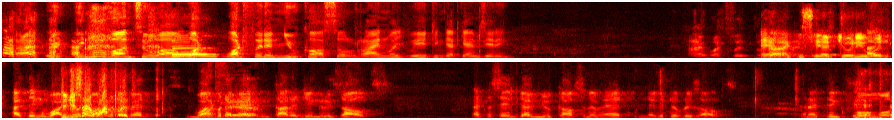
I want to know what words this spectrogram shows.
all right. We'll, we'll move on to uh, what Watford and Newcastle. Ryan, where, where do you think that game's getting? I Watford. Hey, I like to see a Jody win. I, I think Watford, Did you say Watford, Watford? have had, Watford have had encouraging results. At the same time, Newcastle have had negative results. And I think four more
